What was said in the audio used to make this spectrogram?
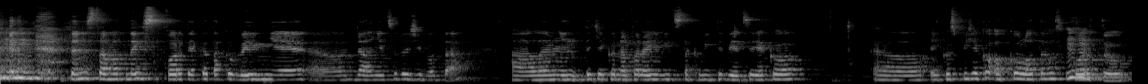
ten samotný sport jako takový mě uh, dal něco do života, ale mě teď jako napadají víc takové ty věci jako Uh, jako spíš jako okolo toho mhm. sportu.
